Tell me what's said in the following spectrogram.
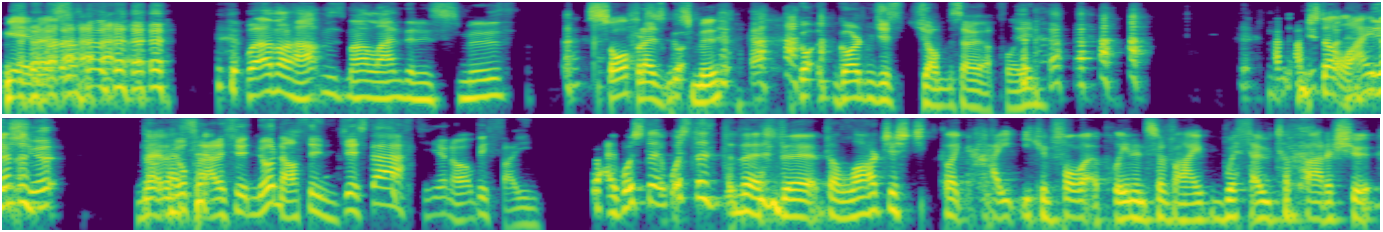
yeah, that's Whatever happens, my landing is smooth. soft But it's and got- smooth. Gordon just jumps out of a plane. I'm, I'm still alive. They isn't I? shoot. No, no it. parachute, no nothing. Just ah, you know, it'll be fine. Right, What's the what's the, the the the largest like height you can fall out a plane and survive without a parachute?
